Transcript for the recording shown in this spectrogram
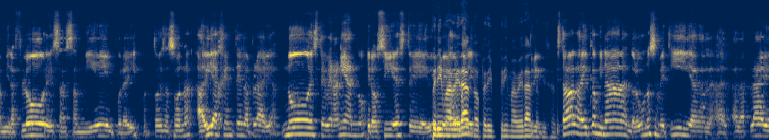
a Miraflores, a San Miguel, por ahí, por toda esa zona. Había gente en la playa, no este, veraneando, pero sí este... Primaverando, pri- primaverando Pri- quizás. Estaban ahí caminando, algunos se metían a la, a- a la playa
